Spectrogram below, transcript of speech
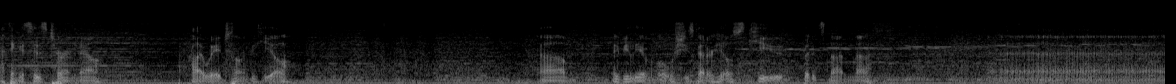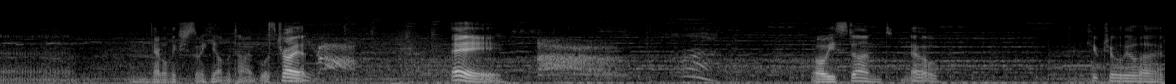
I think it's his turn now. I probably waited too long to heal. Um, maybe Leah. Oh, she's got her heals queued, but it's not enough. Uh, I don't think she's gonna heal on the time, but let's try it. Hey! Oh, he's stunned. No. Keep Jolee alive.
